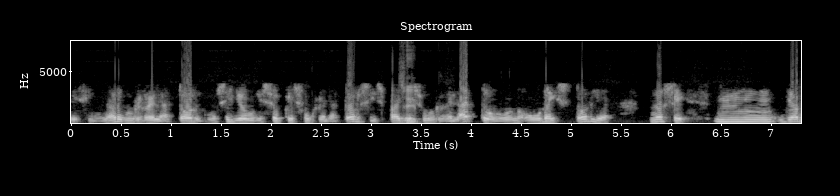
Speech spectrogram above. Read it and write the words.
designar un relator, no sé yo eso que es un relator, si España es un relato o, una historia, no sé, mm, ya,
